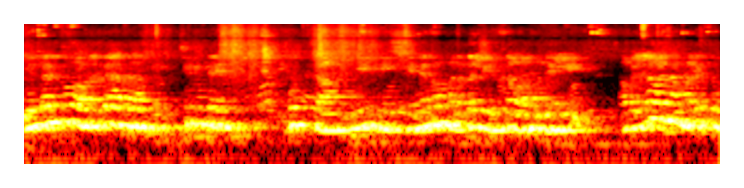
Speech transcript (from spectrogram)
ಎಲ್ಲರಿಗೂ ಅವರದೇ ಆದ ಚಿಂತೆ ದುಃಖ ಭೀತಿ ಏನೇನೋ ಮನದಲ್ಲಿ ಇರ್ತಾವ ಮನೆಯಲ್ಲಿ ಅವೆಲ್ಲವನ್ನ ಮರೆತು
